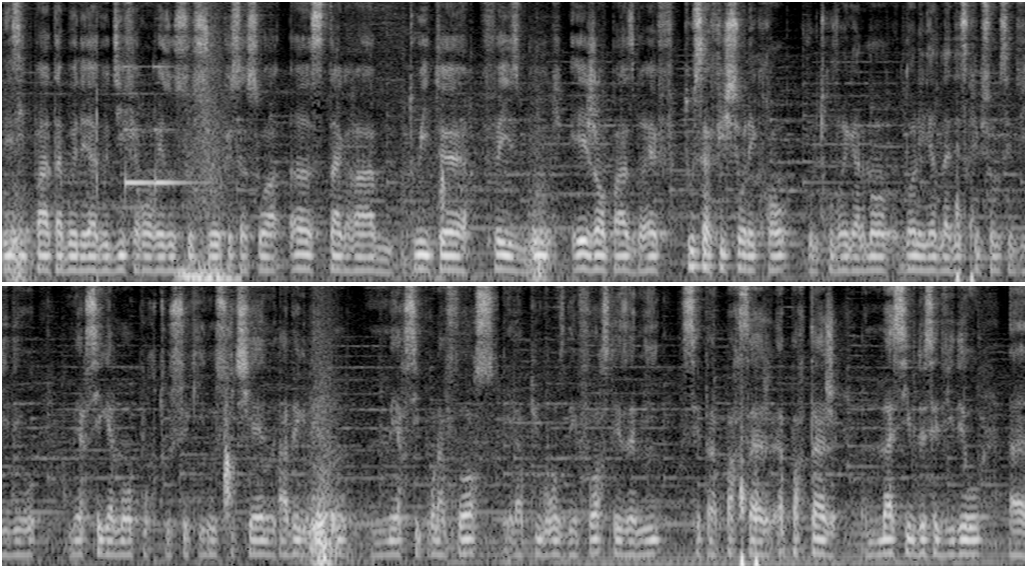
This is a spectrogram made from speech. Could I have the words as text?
N'hésite pas à t'abonner à nos différents réseaux sociaux, que ce soit Instagram, Twitter, Facebook et j'en passe. Bref, tout s'affiche sur l'écran. Vous le trouverez également dans les liens de la description de cette vidéo. Merci également pour tous ceux qui nous soutiennent avec des dons. Merci pour la force. Et la plus grosse des forces, les amis, c'est un partage, massif de cette vidéo, un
